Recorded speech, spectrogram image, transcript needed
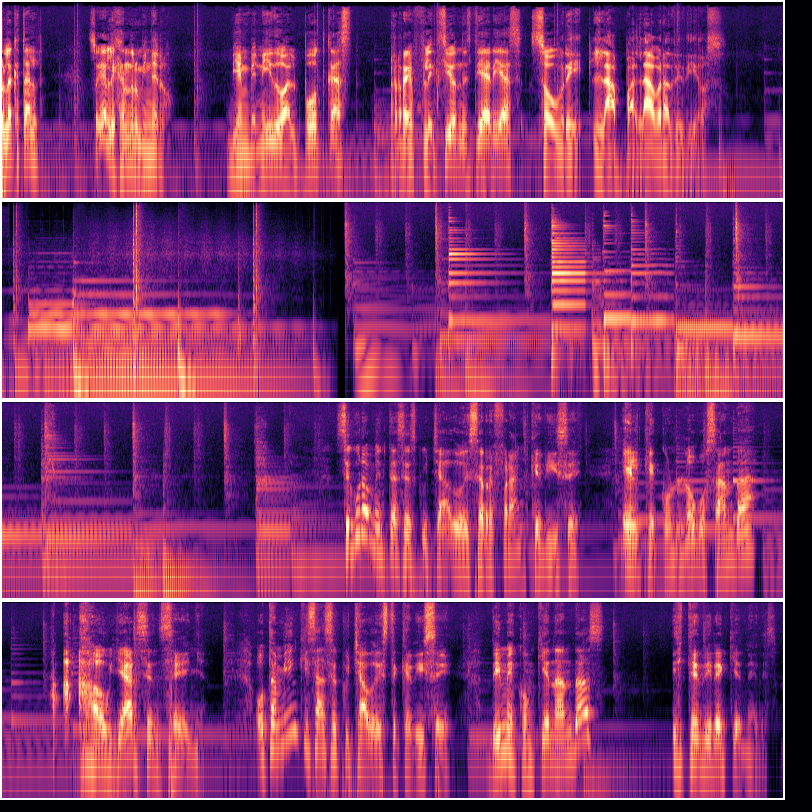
Hola, ¿qué tal? Soy Alejandro Minero. Bienvenido al podcast Reflexiones Diarias sobre la Palabra de Dios. Seguramente has escuchado ese refrán que dice, el que con lobos anda, a aullar se enseña. O también quizás has escuchado este que dice, dime con quién andas y te diré quién eres.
